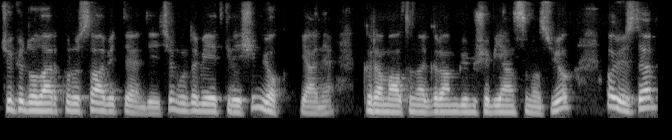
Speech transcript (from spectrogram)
Çünkü dolar kuru sabitlendiği için burada bir etkileşim yok. Yani gram altına gram gümüşe bir yansıması yok. O yüzden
